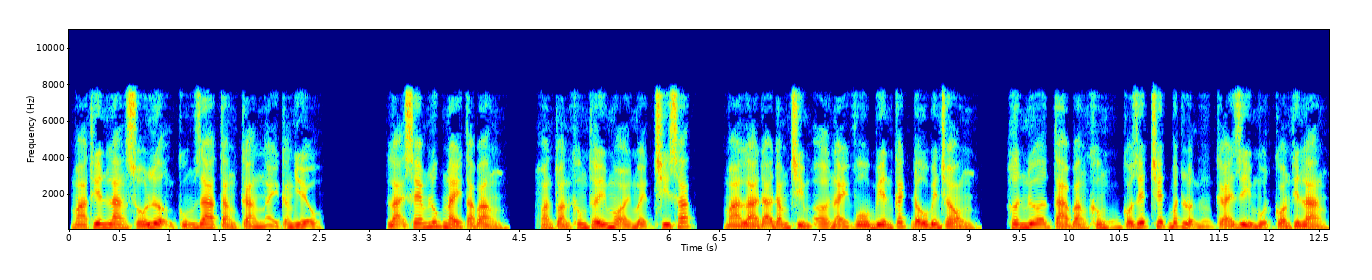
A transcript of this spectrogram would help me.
mà thiên lang số lượng cũng gia tăng càng ngày càng nhiều. Lại xem lúc này tà băng, hoàn toàn không thấy mỏi mệt chi sắc, mà là đã đắm chìm ở này vô biên cách đấu bên trong, hơn nữa tà băng không có giết chết bất luận cái gì một con thiên lang.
